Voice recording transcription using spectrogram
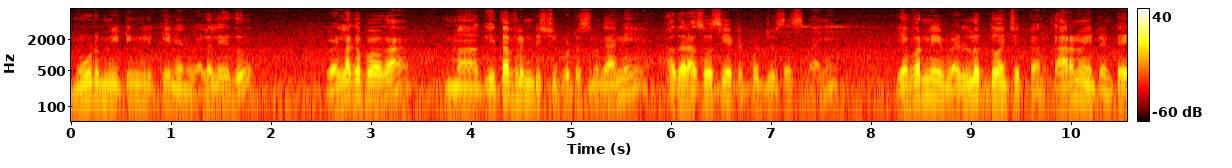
మూడు మీటింగ్లకి నేను వెళ్ళలేదు. వెళ్ళకపోగా మా గీతా ఫిల్మ్ డిస్ట్రిబ్యూటర్స్ని కానీ అదర్ అసోసియేటెడ్ ప్రొడ్యూసర్స్ కానీ ఎవరిని వెళ్ళొద్దు అని చెప్పాను. కారణం ఏంటంటే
